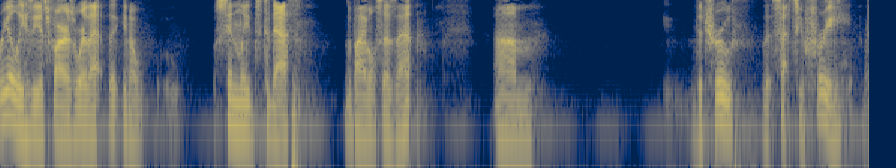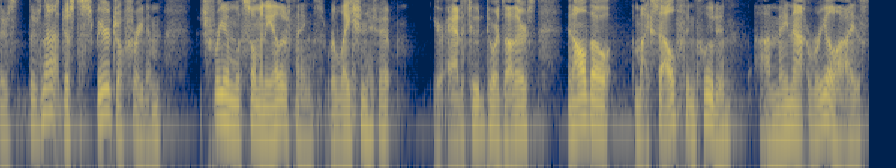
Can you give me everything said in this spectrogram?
real easy as far as where that, you know, sin leads to death. The Bible says that. Um, the truth that sets you free, there's there's not just a spiritual freedom, there's freedom with so many other things, relationship, your attitude towards others. And although myself included uh, may not realize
